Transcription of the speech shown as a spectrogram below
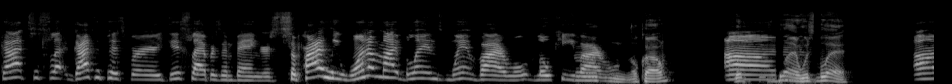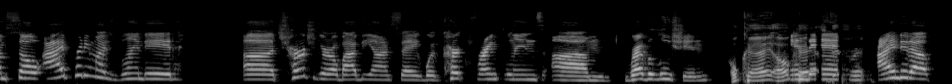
got to sla- got to Pittsburgh, did slappers and bangers. Surprisingly, one of my blends went viral, low key viral. Mm, okay. Um, which blend? Which blend? Um, so I pretty much blended uh Church Girl by Beyonce with Kirk Franklin's um Revolution. Okay, okay. And then I ended up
